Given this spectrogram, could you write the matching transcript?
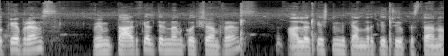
Okay friends. మేము తాటికాయలు తినడానికి వచ్చాం ఫ్రెండ్స్. ఆ లొకేషన్ మీకు అందరికీ చూపిస్తాను.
